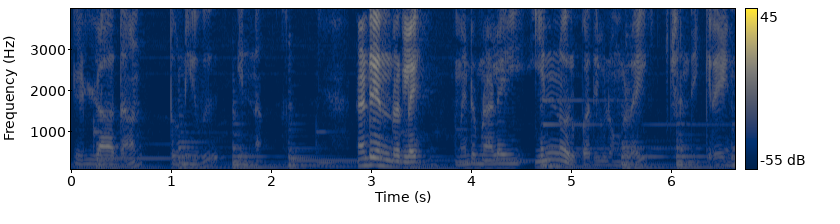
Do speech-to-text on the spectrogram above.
இல்லாதான் துணிவு என்ன நன்றி நண்பர்களே மீண்டும் நாளை இன்னொரு பதிவில் உங்களை சந்திக்கிறேன்.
